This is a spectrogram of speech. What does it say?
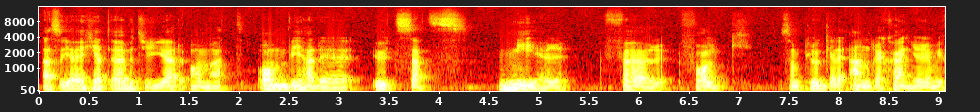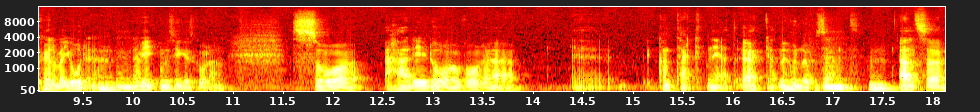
alltså jag är helt övertygad om att om vi hade utsatts mer för folk som pluggade andra genrer än vi själva gjorde Mm. när vi gick på musikhögskolan så hade ju då våra eh, kontaktnät ökat med 100 procent. Mm. Mm. Alltså,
